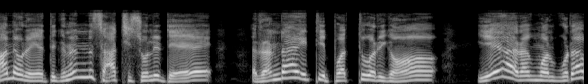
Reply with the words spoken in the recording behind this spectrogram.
ஆனவரை ஏத்துக்கணும்னு சாட்சி சொல்லிட்டு ரெண்டாயிரத்தி பத்து வரைக்கும் ஏ ரகுமான் ரஹ்மான் கூட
